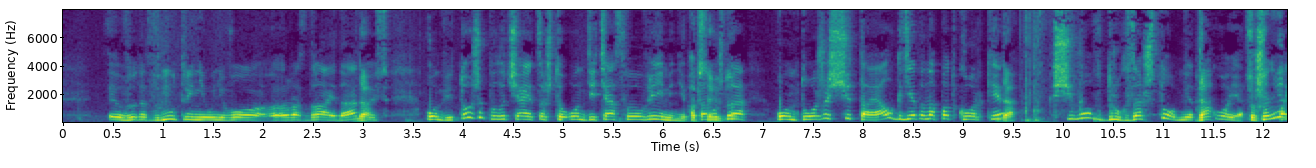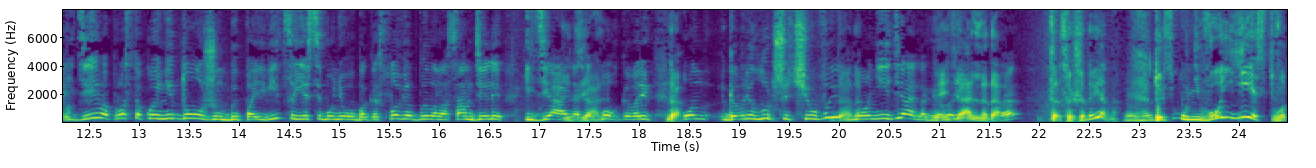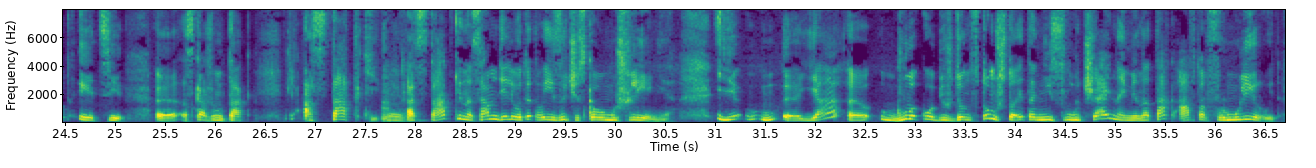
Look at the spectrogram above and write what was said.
э, вот этот внутренний у него э, раздрай, да? да? То есть он ведь тоже получается, что он дитя своего времени, потому Абсолютно. что он тоже считал где-то на подкорке. Да. С чего вдруг? За что мне да. такое? Совершенно По идее, вопрос такой не должен бы появиться, если бы у него богословие было на самом деле идеально. идеально. Как Бог говорит, да. он говорил лучше, чем вы, да, но да. не идеально не говорит. идеально, да. да? Совершенно верно. Угу. То есть у него есть вот эти, э, скажем так, остатки. Угу. Остатки, на самом деле, вот этого языческого мышления. И э, я э, глубоко убежден в том, что это не случайно именно так автор формулирует.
